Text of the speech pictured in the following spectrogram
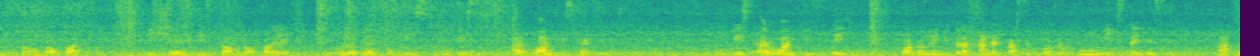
ডিসকাউন্ট অফার বিশেষ ডিসকাউন্ট অফারে হলো গিয়ে টু পিস টু পিস আর ওয়ান পিস থাকবে। টু পিস আর ওয়ান পিস এই কটনের ভিতরে হান্ড্রেড পার্সেন্ট কটন কোনো মিক্স নাই দিয়েছে মাত্র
